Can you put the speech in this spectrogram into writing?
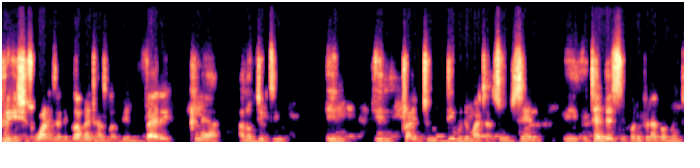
three issues. One is that the government has not been very clear and objective in, in trying to deal with the matter. So we've seen a, a tendency for the federal government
